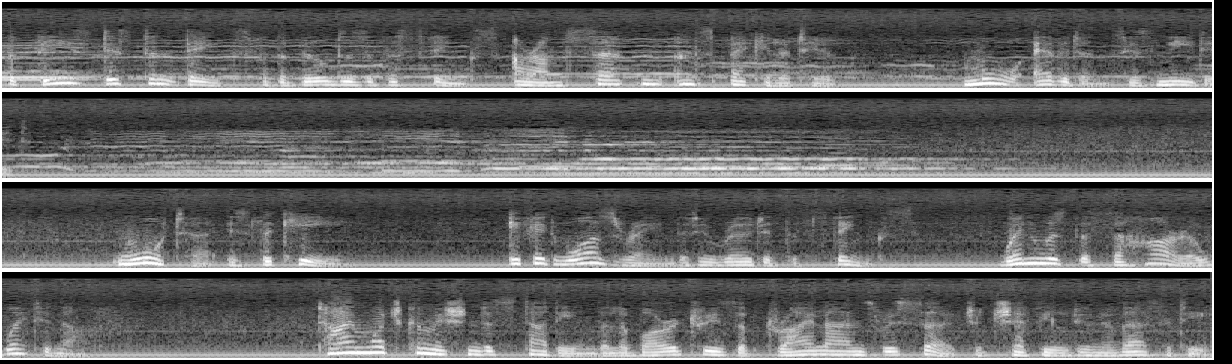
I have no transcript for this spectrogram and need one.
But these distant dates for the builders of the Sphinx are uncertain and speculative. More evidence is needed. Water is the key. If it was rain that eroded the Sphinx, when was the Sahara wet enough? Timewatch commissioned a study in the laboratories of Drylands Research at Sheffield University,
